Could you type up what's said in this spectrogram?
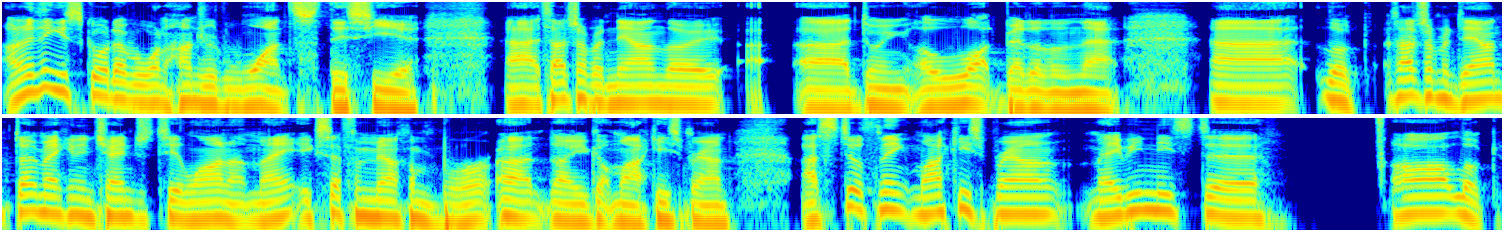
I don't think he scored over 100 once this year. Uh, touch up and down though, uh, doing a lot better than that. Uh, look, touch up and down. Don't make any changes to your lineup, mate. Except for Malcolm. Br- uh, no, you got Marquise Brown. I still think Marquise Brown maybe needs to. Oh, look,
